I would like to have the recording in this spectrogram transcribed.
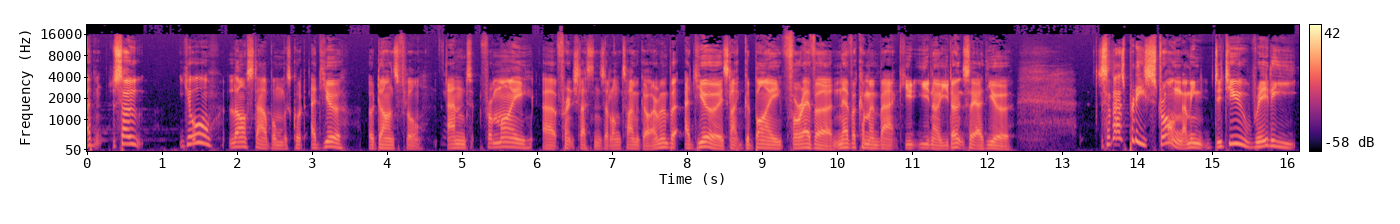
Um, so, your last album was called Adieu au Dance Floor. And from my uh, French lessons a long time ago, I remember adieu is like goodbye forever, never coming back. You you know you don't say adieu. So that's pretty strong. I mean, did you really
